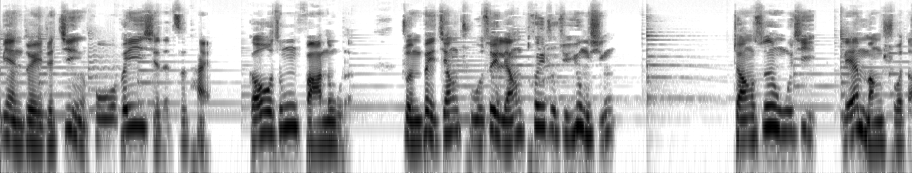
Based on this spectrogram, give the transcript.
面对这近乎威胁的姿态，高宗发怒了，准备将褚遂良推出去用刑。长孙无忌连忙说道：“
